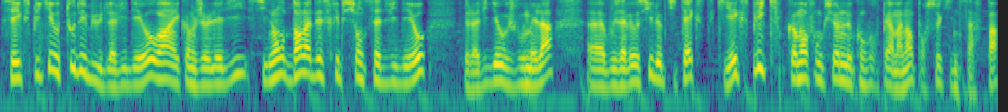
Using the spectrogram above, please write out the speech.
C'est expliqué au tout début de la vidéo, hein, et comme je l'ai dit, sinon dans la description de cette vidéo, de la vidéo que je vous mets là, euh, vous avez aussi le petit texte qui explique comment fonctionne le concours permanent pour ceux qui ne savent pas.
